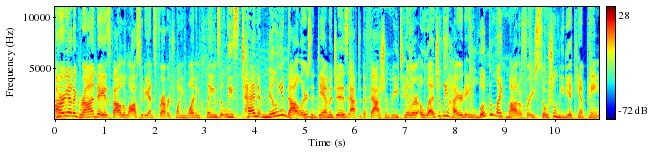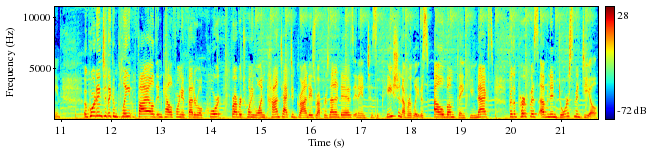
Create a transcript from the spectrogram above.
Ariana Grande has filed a lawsuit against Forever 21 and claims at least $10 million in damages after the fashion retailer allegedly hired a look-alike model for a social media campaign. According to the complaint filed in California federal court, Forever 21 contacted Grande's representatives in anticipation of her latest album, Thank You Next, for the purpose of an endorsement deal.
